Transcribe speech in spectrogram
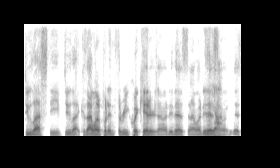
"Do less, Steve. Do less," because I want to put in three quick hitters. I want to do this, and I want to do this. Yeah. I want to do this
